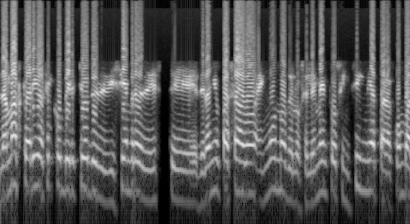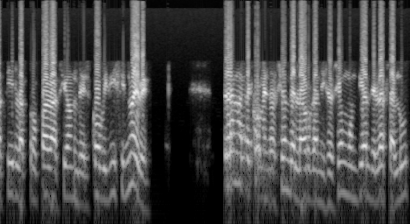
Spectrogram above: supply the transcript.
La mascarilla se convirtió desde diciembre de este, del año pasado en uno de los elementos insignia para combatir la propagación del COVID-19. Tras la recomendación de la Organización Mundial de la Salud,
